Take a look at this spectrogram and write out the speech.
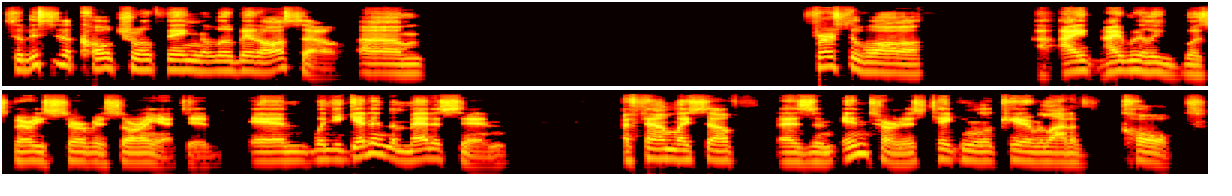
So this is a cultural thing a little bit also. Um, first of all, I, I really was very service oriented. And when you get into medicine, I found myself as an internist taking care of a lot of colds,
